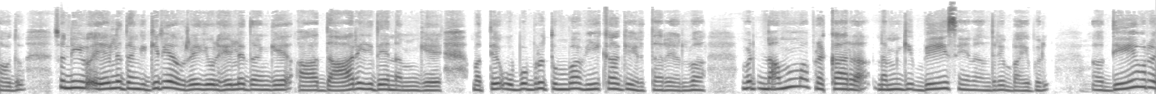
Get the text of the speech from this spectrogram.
ಹೌದು. ಸೊ ನೀವು ಹೇಳಿದಂಗೆ ಗಿರಿ ಅವರೇ ಇವ್ರು ಹೇಳಿದಂಗೆ ಆ ದಾರಿ ಇದೆ ನಮಗೆ ಮತ್ತು ಒಬ್ಬೊಬ್ಬರು ತುಂಬ ವೀಕಾಗಿ ಆಗಿ ಇರ್ತಾರೆ ಅಲ್ವಾ? ಬಟ್ ನಮ್ಮ ಪ್ರಕಾರ ನಮಗೆ ಬೇಸ್ ಏನಂದರೆ ಬೈಬಲ್ ದೇವರು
